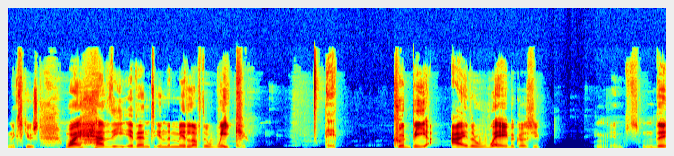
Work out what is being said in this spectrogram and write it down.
an excuse. Why have the event in the middle of the week? It could be either way because you the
